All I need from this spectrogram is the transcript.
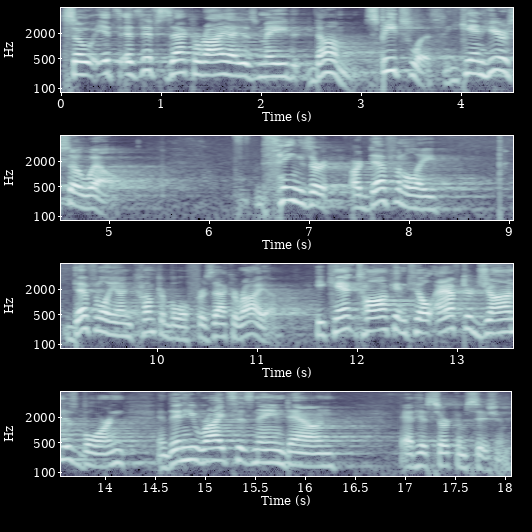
So it's as if Zechariah is made dumb, speechless. He can't hear so well. Things are, are definitely, definitely uncomfortable for Zechariah. He can't talk until after John is born, and then he writes his name down at his circumcision.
